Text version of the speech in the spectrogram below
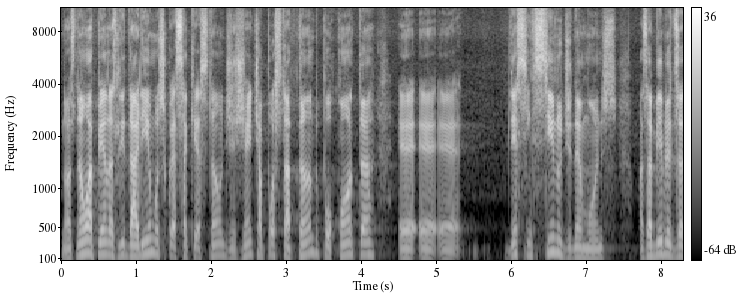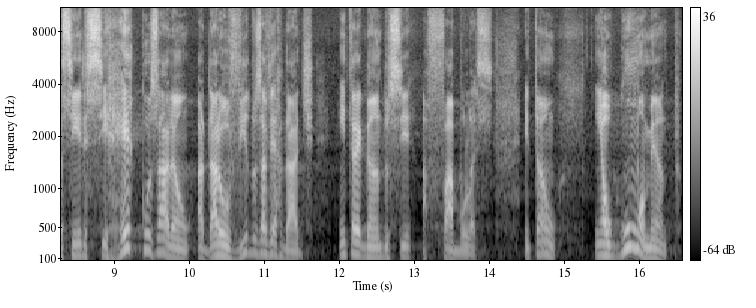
nós não apenas lidaríamos com essa questão de gente apostatando por conta é, é, é, desse ensino de demônios, mas a Bíblia diz assim, eles se recusarão a dar ouvidos à verdade, entregando-se a fábulas. Então, em algum momento,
